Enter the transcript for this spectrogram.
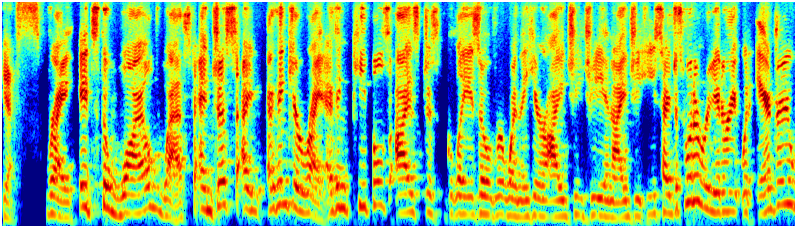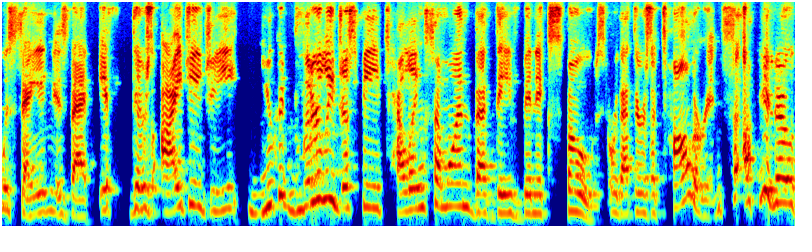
Yes. Right. It's the Wild West. And just, I, I think you're right. I think people's eyes just glaze over when they hear IgG and IgE. So I just want to reiterate what Andrea was saying is that if there's IgG, you could literally just be telling someone that they've been exposed or that there's a tolerance, you know,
